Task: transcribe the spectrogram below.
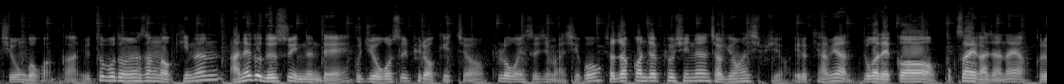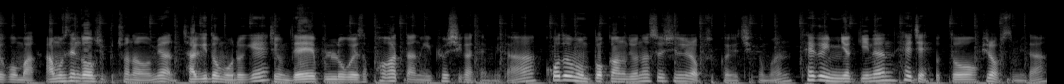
지운 거고 아까 유튜브 동영상 넣기는 안 해도 넣을 수 있는데 굳이 요거 쓸 필요 없겠죠. 플러그인 쓰지 마시고 저작권자 표시는 적용하십시오. 이렇게 하면 누가 내 거 복사해 가잖아요. 그리고 막 아무 생각 없이 붙여 넣으면 자기도 모르게 지금 내 블로그에서 퍼갔다는 게 표시가 됩니다. 코드 문법 강조는 쓰실 일 없을 거예요. 지금은 태그 입력기는 해제 또 필요 없습니다.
